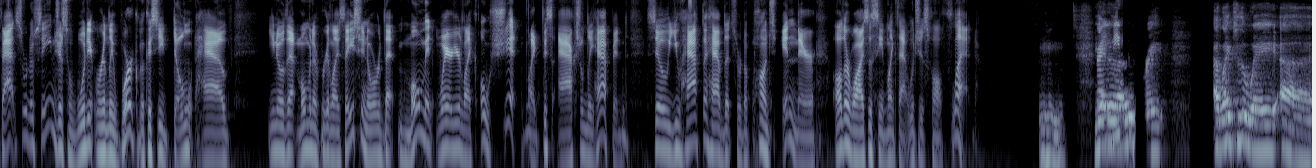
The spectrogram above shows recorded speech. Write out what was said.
that sort of scene just wouldn't really work because you don't have, you know, that moment of realization or that moment where you're like, oh shit, like this actually happened. So you have to have that sort of punch in there. Otherwise, a scene like that would just fall flat. Mm-hmm. Yeah, right, no, that was great. I liked the way uh,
